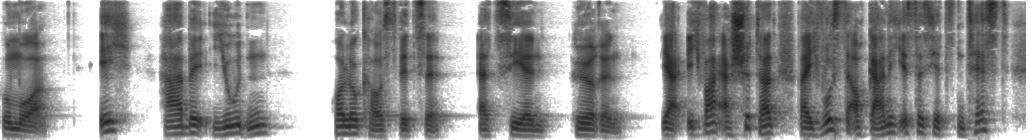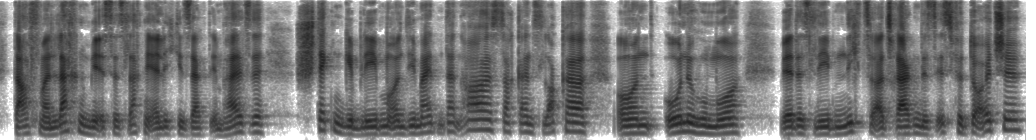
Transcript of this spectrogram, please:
Humor. Ich habe Juden Holocaust-Witze erzählen hören. Ja, ich war erschüttert, weil ich wusste auch gar nicht, ist das jetzt ein Test? Darf man lachen? Mir ist das Lachen ehrlich gesagt im Halse stecken geblieben und die meinten dann, oh, ist doch ganz locker und ohne Humor wäre das Leben nicht zu ertragen. Das ist für Deutsche,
